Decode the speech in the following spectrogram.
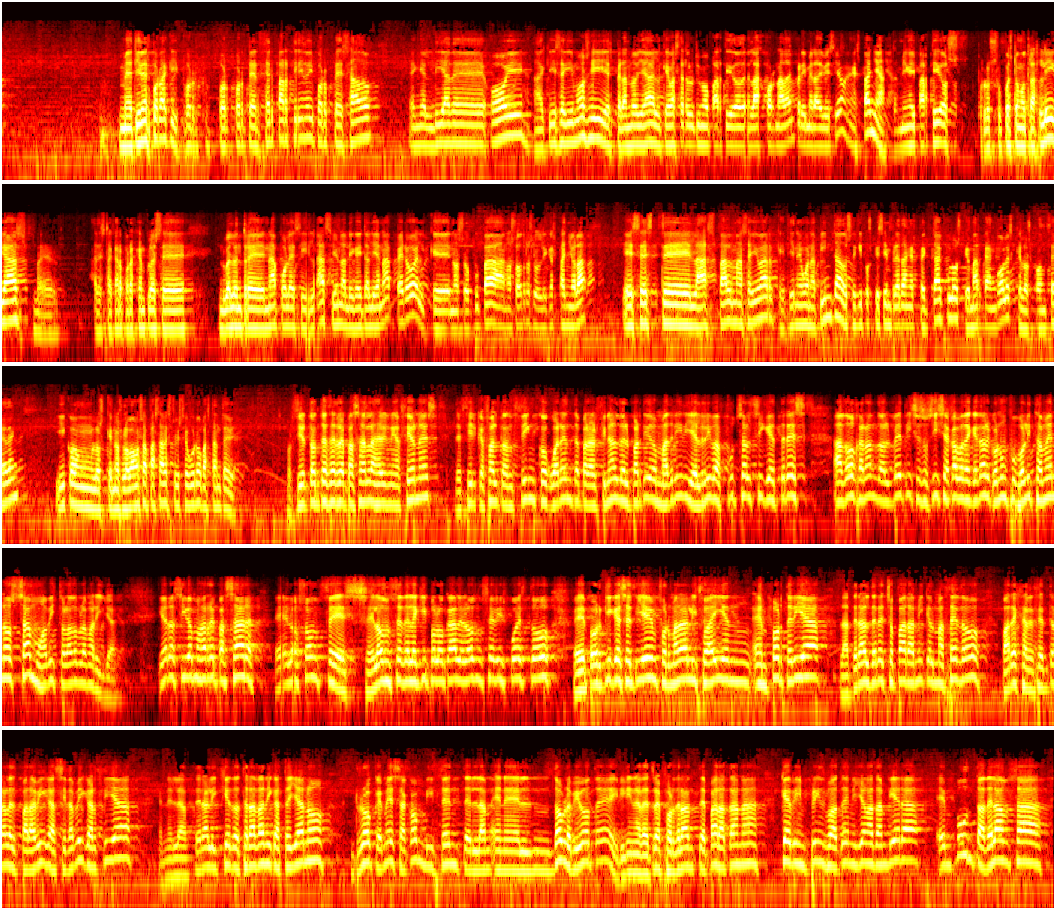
Me tienes por aquí, por, por, por tercer partido y por pesado en el día de hoy. Aquí seguimos y esperando ya el que va a ser el último partido de la jornada en Primera División, en España. También hay partidos, por supuesto, en otras ligas. eh, a destacar, por ejemplo, ese duelo entre Nápoles y Lazio en la Liga Italiana, pero el que nos ocupa a nosotros, la Liga Española, es este Las Palmas Eibar, que tiene buena pinta, dos equipos que siempre dan espectáculos, que marcan goles, que los conceden y con los que nos lo vamos a pasar, estoy seguro, bastante bien. Por cierto, antes de repasar las alineaciones, decir que faltan 5.40 para el final del partido en Madrid y el Rivas Futsal sigue 3 a 2 ganando al Betis. Eso sí, se acaba de quedar con un futbolista menos. Samu ha visto la doble amarilla. Y ahora sí vamos a repasar eh, los once, el once del equipo local, el once dispuesto eh, por Quique Setién, formará Lizo ahí en, en portería, lateral derecho para Miquel Macedo, pareja de centrales para Vigas y David García, en el lateral izquierdo estará Dani Castellano, Roque Mesa con Vicente en, la- en el doble pivote y línea de tres por delante para Tana, Kevin Prince Boateng y Jonathan Viera en punta de lanza.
